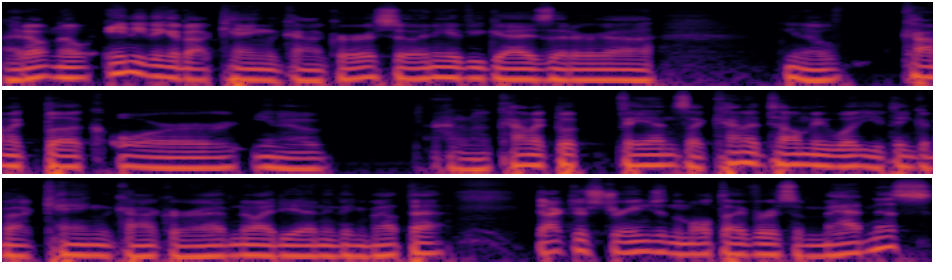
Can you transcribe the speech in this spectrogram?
I don't know anything about Kang the Conqueror, so any of you guys that are, uh, you know, comic book or you know I don't know comic book fans like kind of tell me what you think about Kang the Conqueror. I have no idea anything about that. Doctor Strange in the Multiverse of Madness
